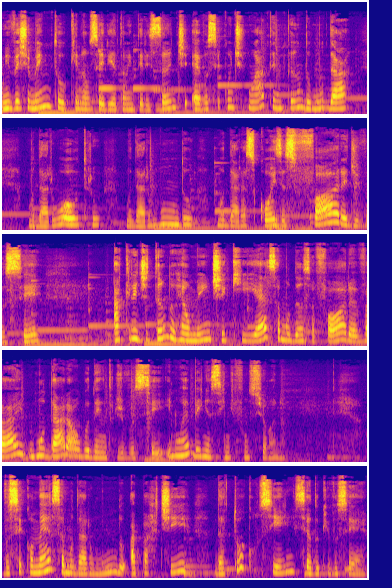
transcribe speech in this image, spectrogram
Um investimento que não seria tão interessante é você continuar tentando mudar, mudar o outro, mudar o mundo, mudar as coisas fora de você, acreditando realmente que essa mudança fora vai mudar algo dentro de você. E não é bem assim que funciona. Você começa a mudar o mundo a partir da tua consciência do que você é.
